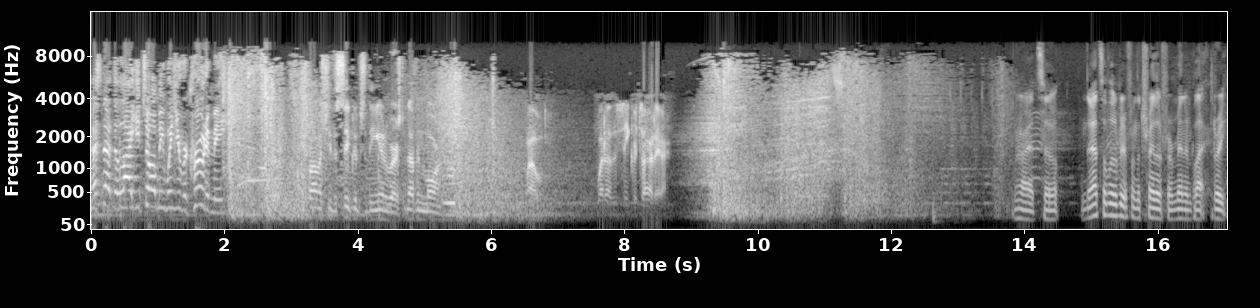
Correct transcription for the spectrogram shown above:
That's not the lie you told me when you recruited me. I promise you the secrets of the universe, nothing more. Well, what other secrets are there? All right, so that's a little bit from the trailer for Men in Black Three.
